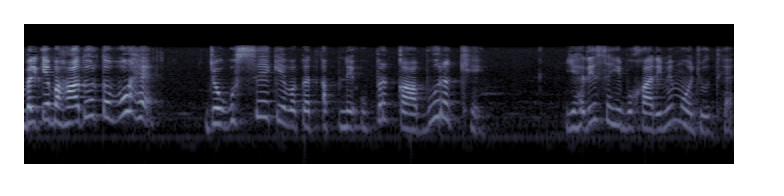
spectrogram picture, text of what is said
بلکہ بہادر تو وہ ہے جو غصے کے وقت اپنے اوپر قابو رکھے۔ یہ حدیث صحیح بخاری میں موجود ہے۔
